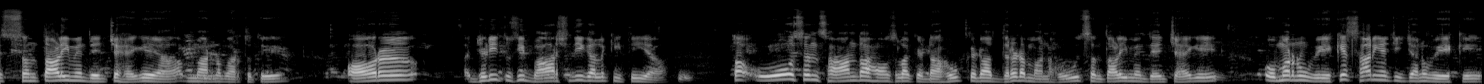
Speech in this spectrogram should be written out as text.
47ਵੇਂ ਦਿਨ ਚ ਹੈਗੇ ਆ ਮਰਨ ਵਰਤ ਤੇ। ਔਰ ਜਿਹੜੀ ਤੁਸੀਂ ਬਾਰਿਸ਼ ਦੀ ਗੱਲ ਕੀਤੀ ਆ, ਤਾਂ ਉਸ ਇਨਸਾਨ ਦਾ ਹੌਸਲਾ ਕਿੱਡਾ ਹੋਊ, ਕਿੱਡਾ ਦ੍ਰਿੜ ਮਨ ਹੋਊ 47ਵੇਂ ਦਿਨ ਚ ਹੈਗੇ। ਉਮਰ ਨੂੰ ਵੇਖ ਕੇ, ਸਾਰੀਆਂ ਚੀਜ਼ਾਂ ਨੂੰ ਵੇਖ ਕੇ,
